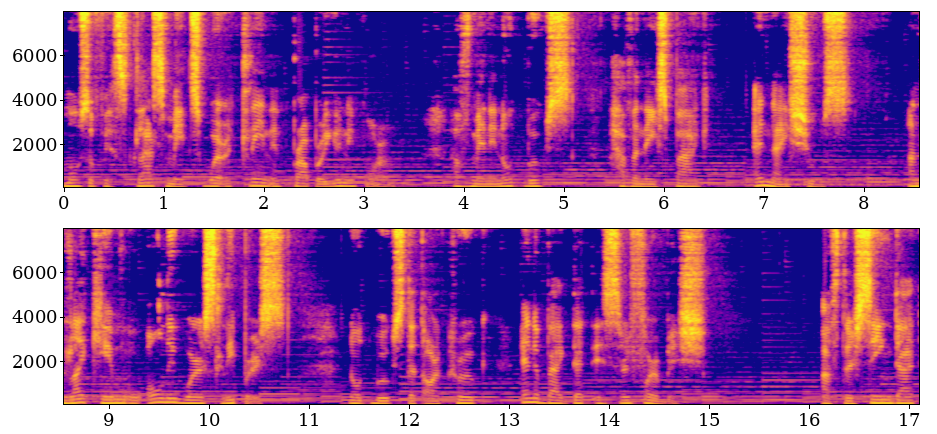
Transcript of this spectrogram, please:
most of his classmates wear a clean and proper uniform, have many notebooks, have a nice bag, and nice shoes. Unlike him who only wears slippers, notebooks that are crooked, and a bag that is refurbished. After seeing that,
